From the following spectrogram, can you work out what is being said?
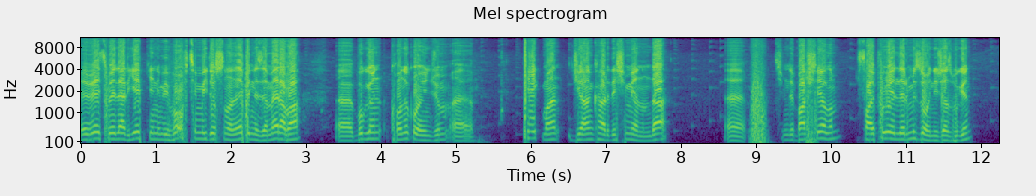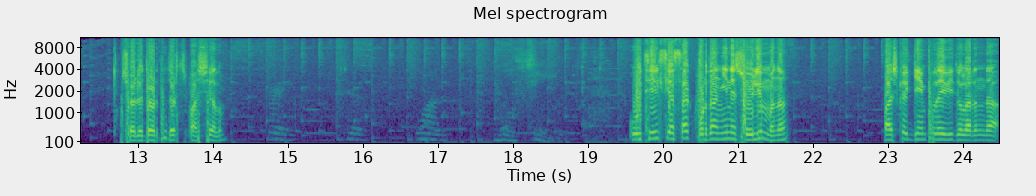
Evet beyler yepyeni bir Wolf Team videosundan hepinize merhaba. Ee, bugün konuk oyuncum e, Pekman Cihan kardeşim yanımda. Ee, şimdi başlayalım. Sayfa üyelerimizle oynayacağız bugün. Şöyle 4'e 4 başlayalım. UTX yasak. Buradan yine söyleyeyim bunu. Başka gameplay videolarında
